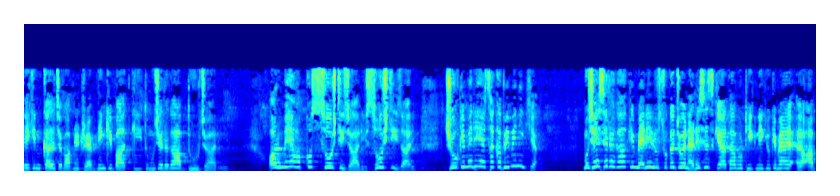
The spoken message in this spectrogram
لیکن کل جب آپ نے ٹریولنگ کی بات کی تو مجھے لگا آپ دور جا رہی ہیں۔ اور میں آپ کو سوچتی جا رہی، سوچتی جا رہی۔ جو کہ میں نے ایسا کبھی بھی نہیں کیا۔ مجھے ایسے لگا کہ میں نے اس وقت جو انالیس کیا تھا وہ ٹھیک نہیں کیونکہ میں اب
